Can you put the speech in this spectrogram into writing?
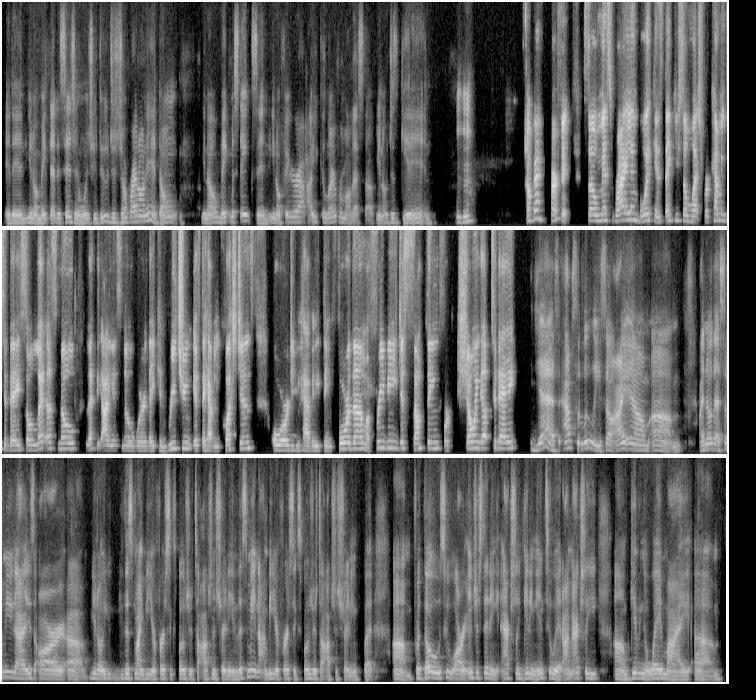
and then, you know, make that decision. Once you do, just jump right on in. Don't, you know, make mistakes and, you know, figure out how you can learn from all that stuff. You know, just get in. Mm-hmm. Okay, perfect. So Miss Rilynn Boykins, thank you so much for coming today. So let us know, let the audience know where they can reach you if they have any questions, or do you have anything for them, a freebie, just something for showing up today? Yes, absolutely. So I am um I know that some of you guys are, uh, you know, you, this might be your first exposure to options trading. This may not be your first exposure to options trading, but um, for those who are interested in actually getting into it, I'm actually um, giving away my um,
